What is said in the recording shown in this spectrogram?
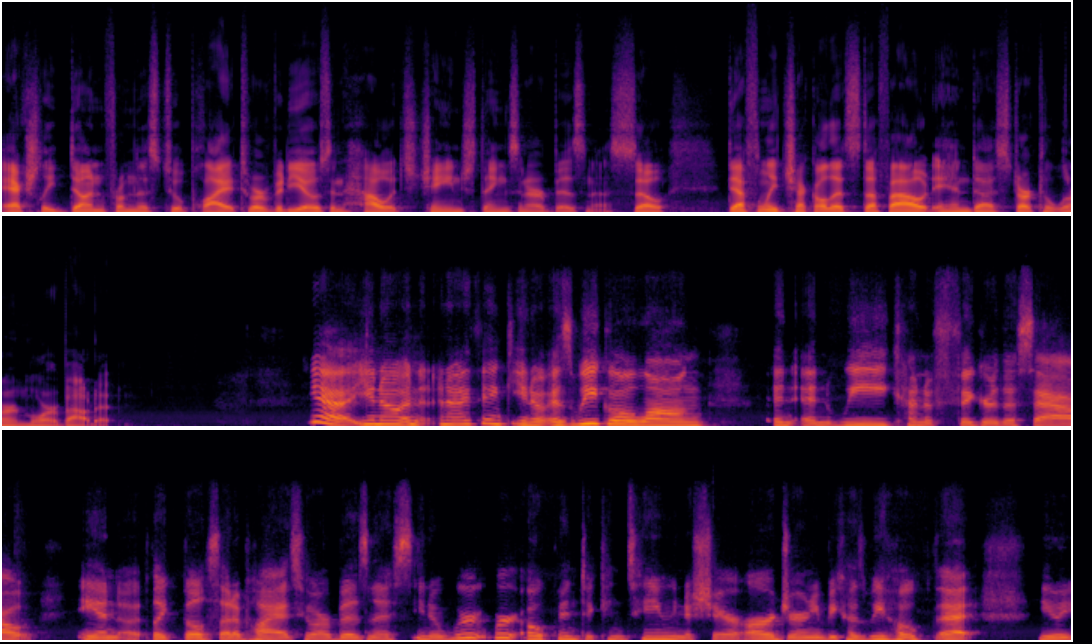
actually done from this to apply it to our videos and how it's changed things in our business so definitely check all that stuff out and uh, start to learn more about it yeah you know and, and i think you know as we go along and and we kind of figure this out and uh, like bill said apply it to our business you know we're we're open to continuing to share our journey because we hope that you know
